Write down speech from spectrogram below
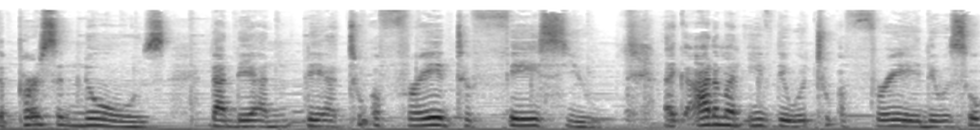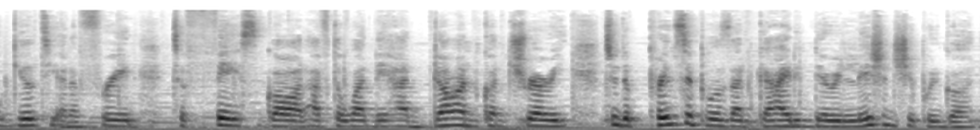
the person knows that they are they are too afraid to face you. Like Adam and Eve, they were too afraid. They were so guilty and afraid to face God after what they had done, contrary to the principles that guided their relationship with God.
